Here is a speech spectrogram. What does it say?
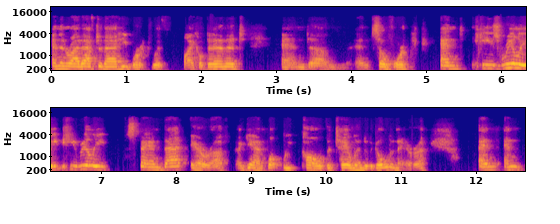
and then right after that, he worked with Michael Bennett and um, and so forth. And he's really he really spanned that era again, what we call the tail end of the golden era, and and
